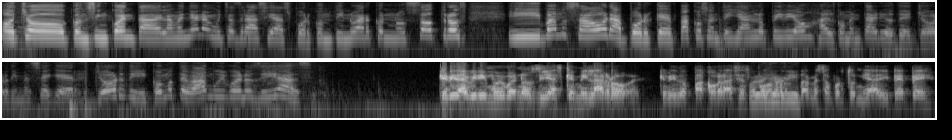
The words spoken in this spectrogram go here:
8 con 50 de la mañana, muchas gracias por continuar con nosotros y vamos ahora porque Paco Santillán lo pidió al comentario de Jordi Meseguer. Jordi, ¿cómo te va? Muy buenos días. Querida Viri, muy buenos días, qué milagro. Querido Paco, gracias por darme esta oportunidad. Y Pepe,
